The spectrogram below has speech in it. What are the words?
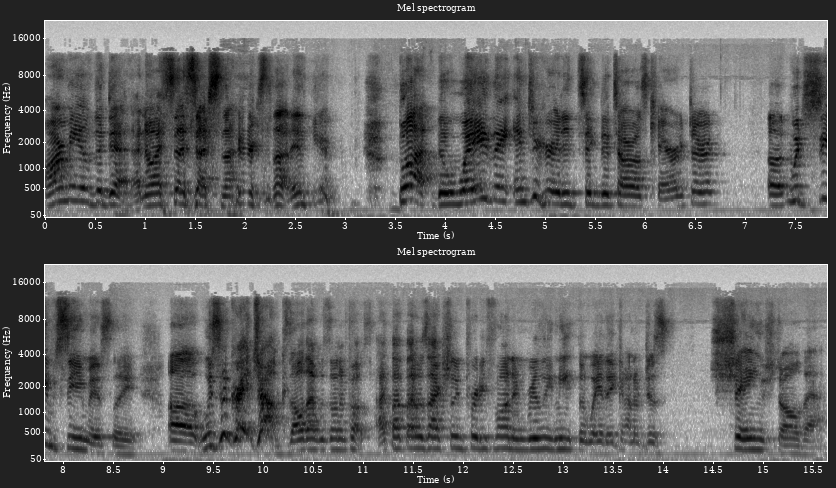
Army of the Dead. I know I said Zack Snyder's not in here, but the way they integrated Tig Notaro's character, uh, which seems seamlessly, uh, was a great job because all that was done in post. I thought that was actually pretty fun and really neat the way they kind of just changed all that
